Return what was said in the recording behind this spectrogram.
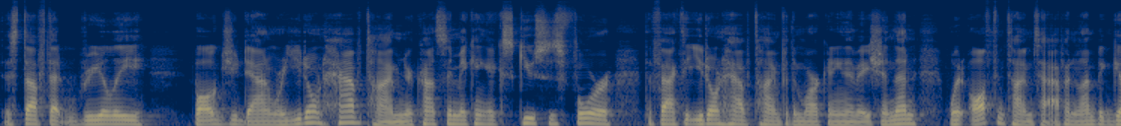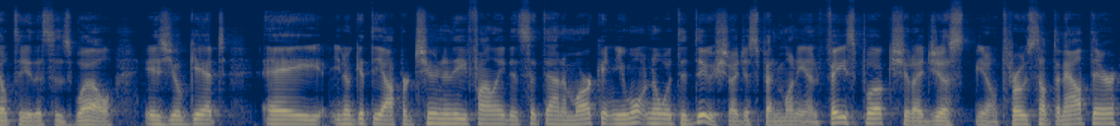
the stuff that really bogs you down where you don't have time and you're constantly making excuses for the fact that you don't have time for the marketing innovation. And then what oftentimes happens, and I've been guilty of this as well, is you'll get a you know get the opportunity finally to sit down and market and you won't know what to do. Should i just spend money on facebook? Should i just you know throw something out there?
